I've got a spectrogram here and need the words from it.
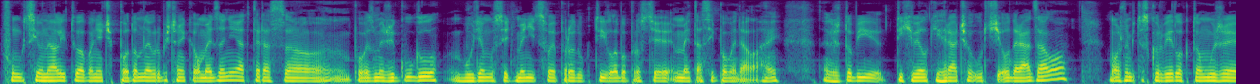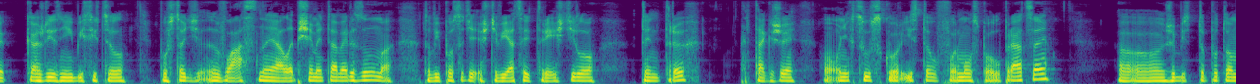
funkcionalitu alebo niečo podobné, urobíš to nejaké obmedzenie a teraz uh, povedzme, že Google bude musieť meniť svoje produkty, lebo proste Meta si povedala, hej. Takže to by tých veľkých hráčov určite odrádzalo. Možno by to skôr viedlo k tomu, že každý z nich by si chcel postaviť vlastné a lepšie metaverzum a to by v podstate ešte viacej trieštilo ten trh. Takže oni chcú skôr istou formou spolupráce že by to potom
